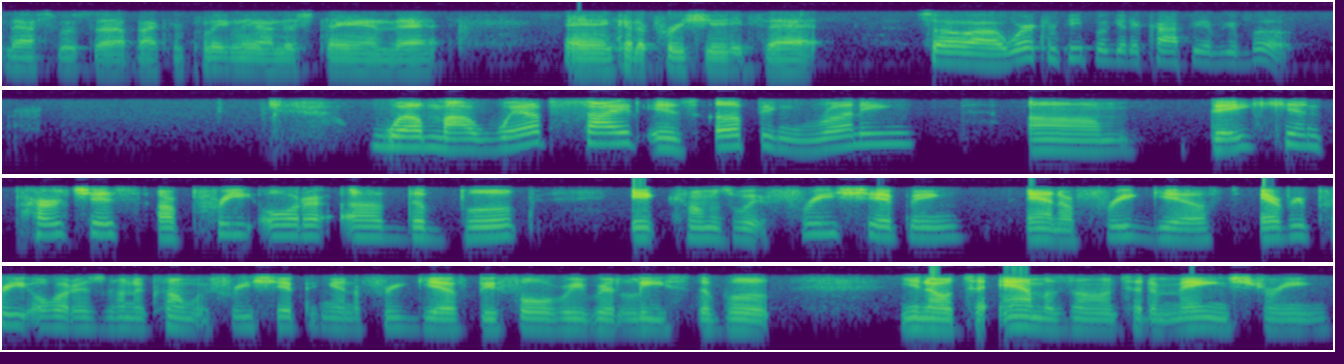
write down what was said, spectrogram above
That's what's up. I completely understand that and can appreciate that. So, uh, where can people get a copy of your book? Well, my website is up and running. Um, they can purchase a pre order of the book. It comes with free shipping and a free gift. Every pre order is going to come with free shipping and a free gift before we release the book, you know, to Amazon, to the mainstream.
